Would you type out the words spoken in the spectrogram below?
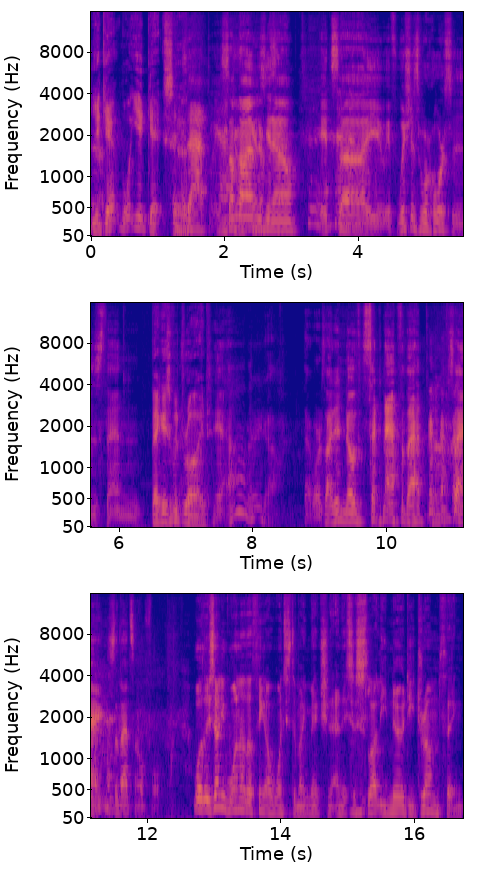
You get what you get, sir. Exactly. Yeah. Sometimes Don't you know it's uh, you- if wishes were horses, then Beggars would ride. yeah, oh, there you go. That was I didn't know the second half of that saying, so that's helpful. Well, there's only one other thing I wanted to make mention, and it's a slightly nerdy drum thing,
